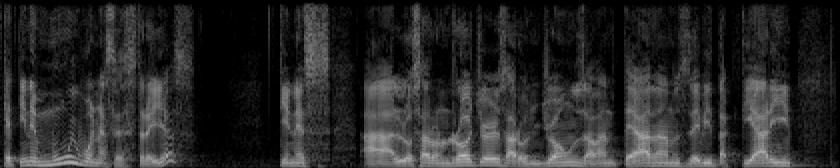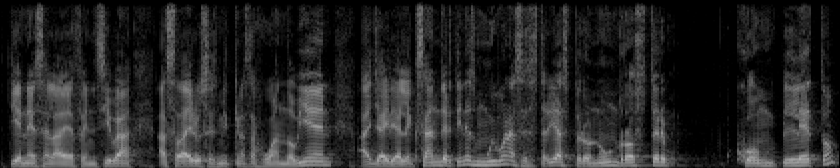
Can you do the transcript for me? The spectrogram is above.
que tiene muy buenas estrellas. Tienes a los Aaron Rodgers, Aaron Jones, Davante Adams, David Bakhtiari. Tienes en la defensiva a Sadarius Smith que no está jugando bien, a Jair Alexander. Tienes muy buenas estrellas, pero no un roster completo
